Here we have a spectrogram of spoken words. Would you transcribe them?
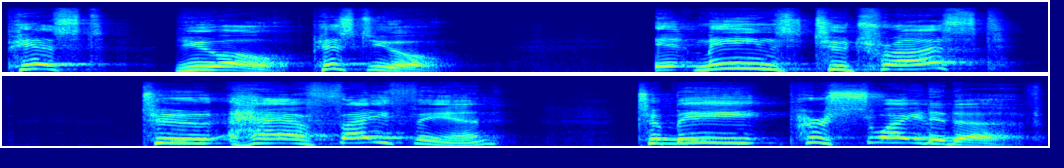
pisteuo, pisteuo. It means to trust, to have faith in, to be persuaded of.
